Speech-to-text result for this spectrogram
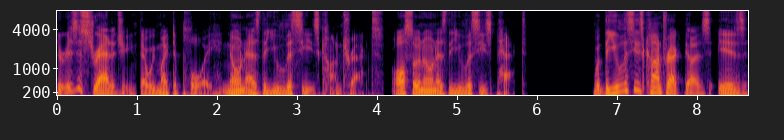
There is a strategy that we might deploy known as the Ulysses contract, also known as the Ulysses Pact. What the Ulysses contract does is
